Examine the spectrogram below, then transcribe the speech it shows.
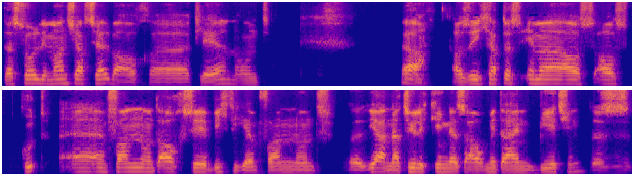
das soll die Mannschaft selber auch äh, klären. Und ja, also ich habe das immer aus, aus gut äh, empfangen und auch sehr wichtig empfangen. Und äh, ja, natürlich ging das auch mit einem Bierchen. Das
